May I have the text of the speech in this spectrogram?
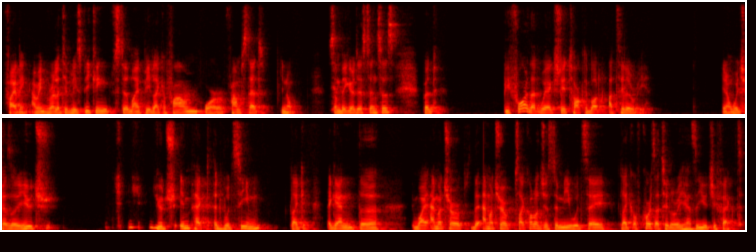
fighting. I mean, relatively speaking, still might be like a farm or farmstead, you know, some bigger distances. But before that, we actually talked about artillery, you know, which has a huge, huge impact. It would seem like again the why amateur the amateur psychologist in me would say like of course artillery has a huge effect.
